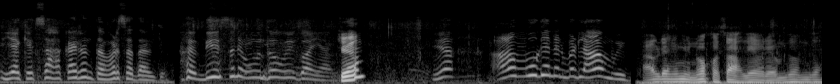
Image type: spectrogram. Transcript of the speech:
એક એક સાહ ને તો વરસાદ આવી ગયો. દિવસ ને ઊંધો ઉઈ અહીંયા. કેમ? હે? આમ ઉગે ને બદલે આમ નોખો સાહ લેવ રે સમજો સમજા.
